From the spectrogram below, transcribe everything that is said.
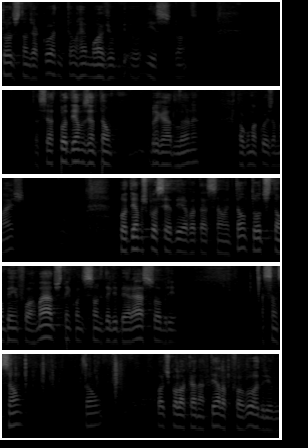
Todos estão de acordo? Então remove o, o- isso, pronto. Tá certo? Podemos então. Obrigado, Lana. Alguma coisa mais? Podemos proceder à votação, então. Todos estão bem informados, têm condição de deliberar sobre a sanção. Então, pode colocar na tela, por favor, Rodrigo.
